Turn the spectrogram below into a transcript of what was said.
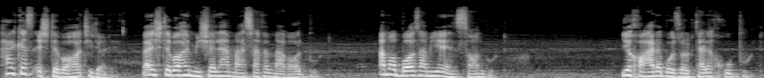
هر کس اشتباهاتی داره و اشتباه میشل هم مصرف مواد بود اما باز هم یه انسان بود. یه خواهر بزرگتر خوب بود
